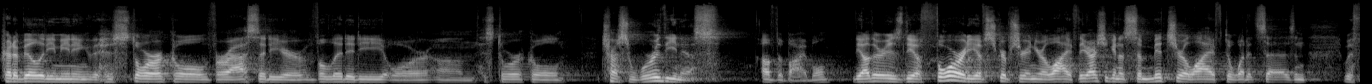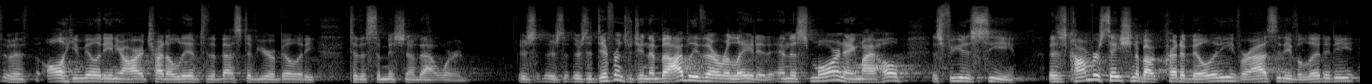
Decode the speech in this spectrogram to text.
Credibility meaning the historical veracity or validity or um, historical trustworthiness of the Bible. The other is the authority of Scripture in your life. You're actually going to submit your life to what it says. And with, with all humility in your heart, try to live to the best of your ability to the submission of that word. There's, there's, there's a difference between them, but I believe they're related. And this morning, my hope is for you to see this conversation about credibility, veracity, validity,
